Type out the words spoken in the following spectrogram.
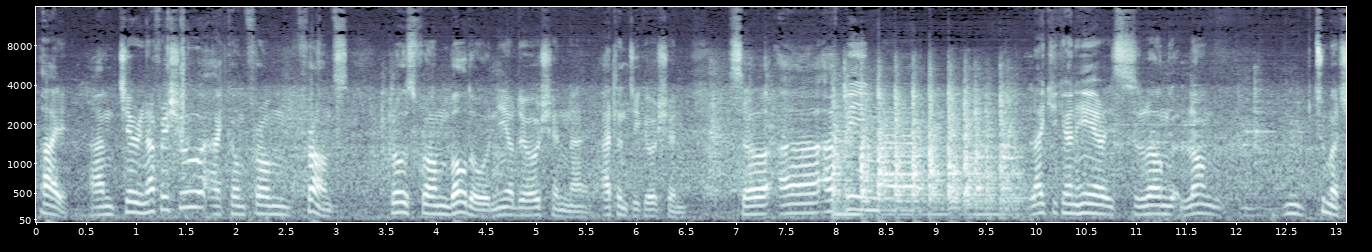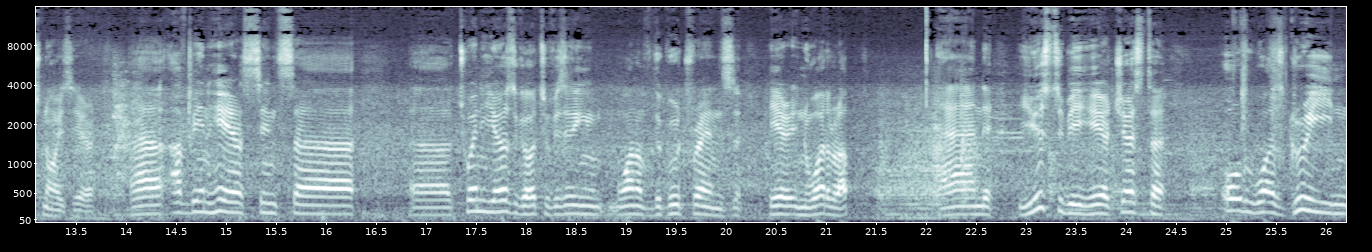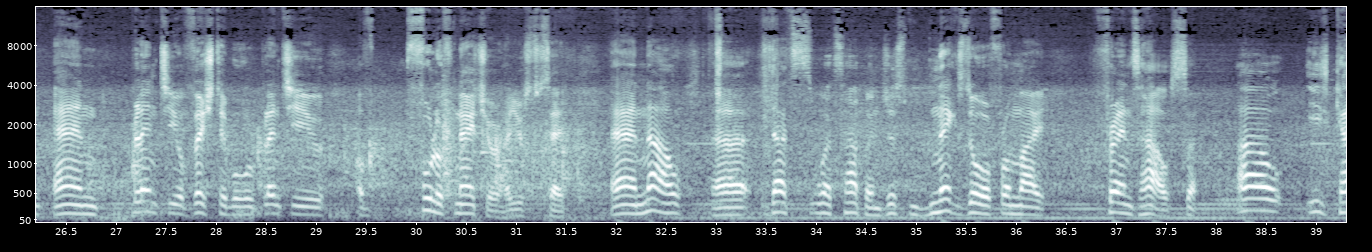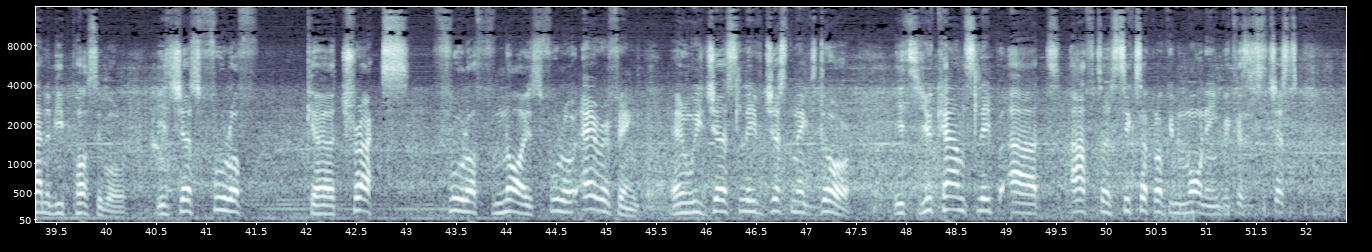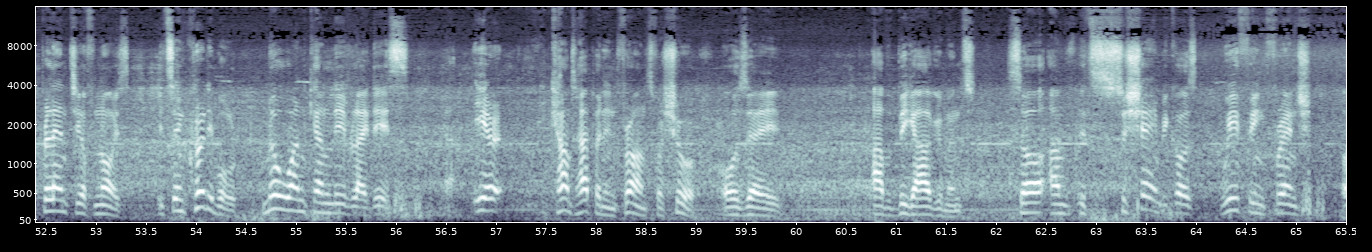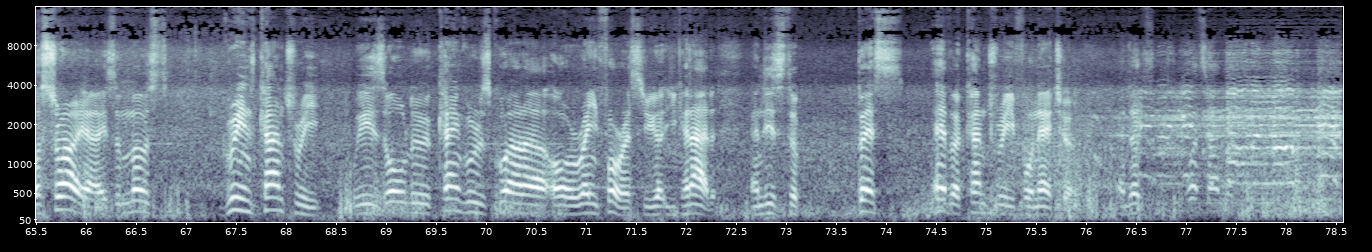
Hi, I'm Thierry Nafrichou. I come from France, close from Bordeaux, near the ocean, uh, Atlantic Ocean. So uh, I've been, uh, like you can hear, it's long, long, too much noise here. Uh, I've been here since uh, uh, 20 years ago to visiting one of the good friends here in Wattleup. And used to be here just all was green and plenty of vegetable, plenty of full of nature, I used to say. And now uh, that's what's happened just next door from my friend's house. How is can it be possible? It's just full of uh, trucks, full of noise, full of everything, and we just live just next door. It's you can't sleep at after six o'clock in the morning because it's just plenty of noise. It's incredible. No one can live like this. Uh, here can't happen in France for sure, or they have a big argument. So um, it's a shame because we think French. Australia is the most green country with all the kangaroos, koala or rainforest you, you can add. And it's the best ever country for nature. And that's what's happening.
